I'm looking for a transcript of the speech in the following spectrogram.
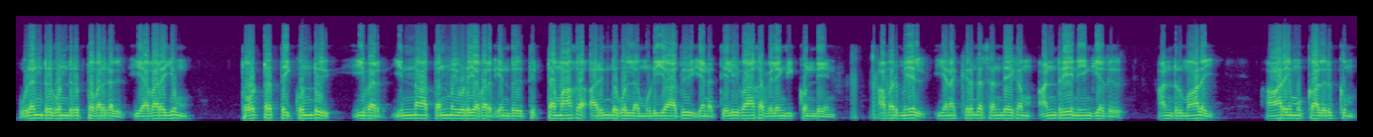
உழன்று கொண்டிருப்பவர்கள் எவரையும் தோற்றத்தை கொண்டு இவர் இன்னா தன்மையுடையவர் என்று திட்டமாக அறிந்து கொள்ள முடியாது என தெளிவாக விளங்கிக் கொண்டேன். அவர் மேல் எனக்கிருந்த சந்தேகம் அன்றே நீங்கியது. அன்று மாலை ஆறே முக்கால் இருக்கும்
